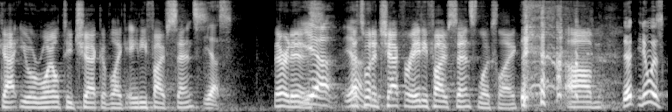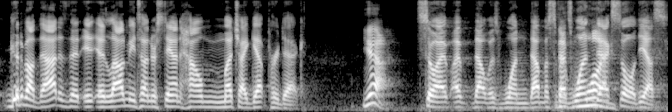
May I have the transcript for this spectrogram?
got you a royalty check of like 85 cents. Yes. There it is. Yeah, yeah. That's what a check for 85 cents looks like. Um, that- you know what's good about that is that it, it allowed me to understand how much I get per deck. yeah. So I, I, that was one. That must have That's been one, one. deck sold. Yes.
